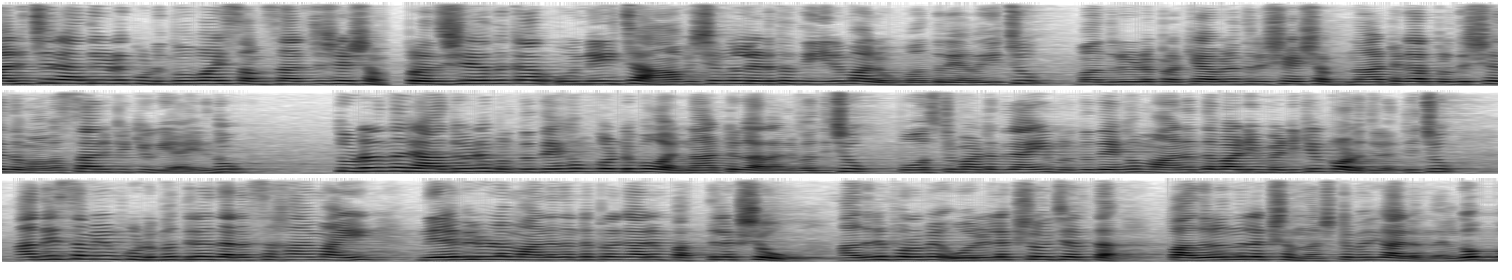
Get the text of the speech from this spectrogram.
മരിച്ച രാധയുടെ കുടുംബവുമായി സംസാരിച്ച ശേഷം പ്രതിഷേധക്കാർ ഉന്നയിച്ച ആവശ്യങ്ങളിലെടുത്ത തീരുമാനവും മന്ത്രി അറിയിച്ചു. മന്ത്രിയുടെ പ്രഖ്യാപനത്തിന് ശേഷം നാട്ടുകാർ പ്രതിഷേധം അവസാനിപ്പിക്കുകയായിരുന്നു. തുടർന്ന് രാധയുടെ മൃതദേഹം കൊണ്ടുപോകാൻ നാട്ടുകാർ അനുവദിച്ചു. പോസ്റ്റ്മോർട്ടത്തിനായി മൃതദേഹം മാനന്തവാടി മെഡിക്കൽ കോളേജിൽ എത്തിച്ചു. അതേസമയം കുടുംബത്തിന് ധനസഹായമായി നിലവിലുള്ള മാനദണ്ഡപ്രകാരം പത്ത് ലക്ഷവും അതിനു പുറമെ ഒരു ലക്ഷവും ചേർത്ത് പതിനൊന്ന് ലക്ഷം നഷ്ടപരിഹാരം നൽകും.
